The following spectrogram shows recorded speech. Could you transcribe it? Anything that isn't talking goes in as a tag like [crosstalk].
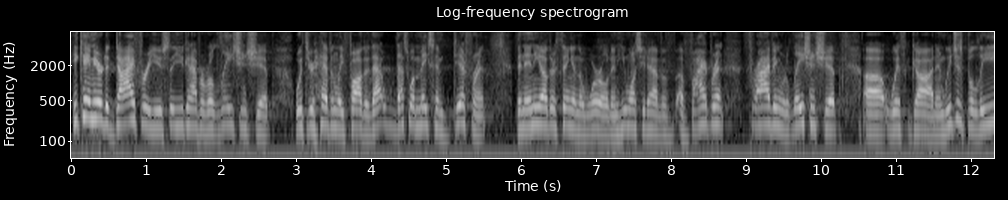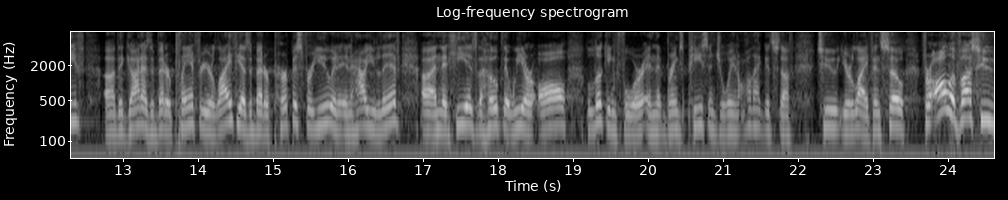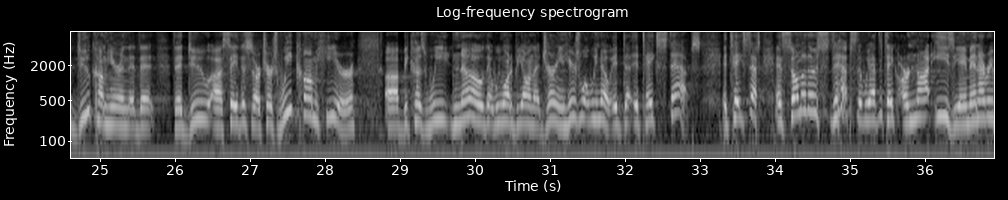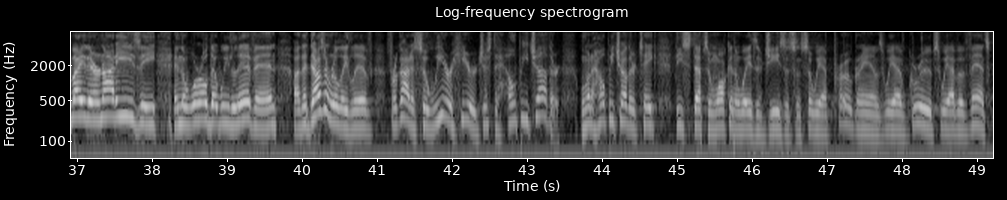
He came here to die for you so you can have a relationship with your Heavenly Father. That, that's what makes him different than any other thing in the world. And he wants you to have a, a vibrant, thriving relationship uh, with God. And we just believe uh, that God has a better plan for your life, He has a better purpose for you and, and how you live, uh, and that He is the hope that we are all looking for and that brings peace and joy and all that good stuff to your life. And so, for all of us who do come here and that, that, that do uh, say this is our church, we come here uh, because we know know that we want to be on that journey. And here's what we know it, it takes steps. It takes steps. And some of those [laughs] steps that we have to take are not easy. Amen, everybody? They're not easy in the world that we live in uh, that doesn't really live for God. And so we are here just to help each other. We want to help each other take these steps and walk in the ways of Jesus. And so we have programs, we have groups, we have events.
